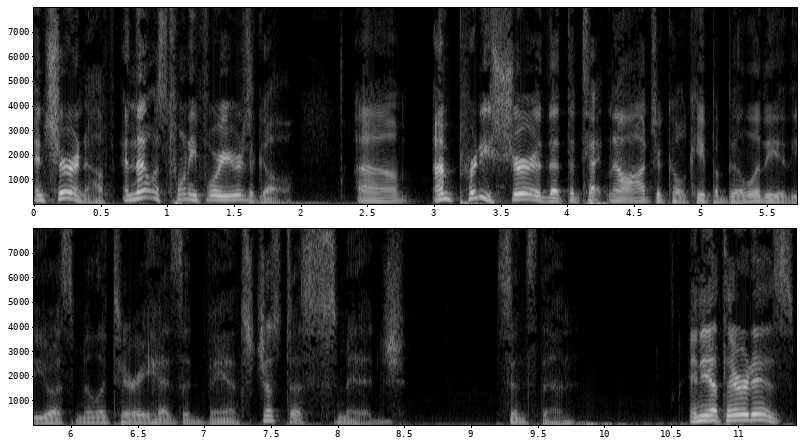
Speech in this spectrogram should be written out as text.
And sure enough, and that was 24 years ago. Um, I'm pretty sure that the technological capability of the U.S. military has advanced just a smidge since then. And yet there it is.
